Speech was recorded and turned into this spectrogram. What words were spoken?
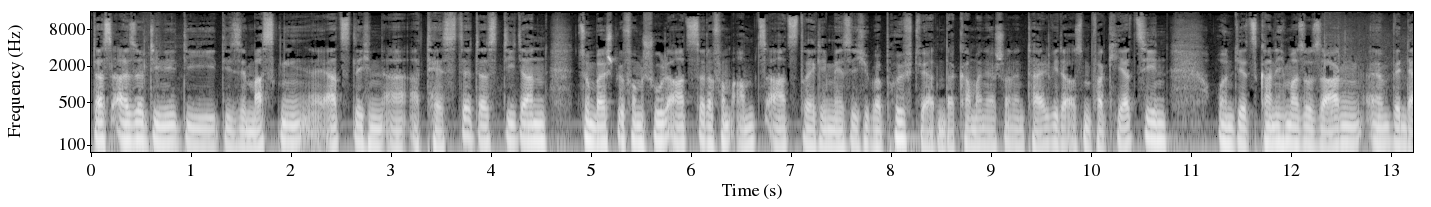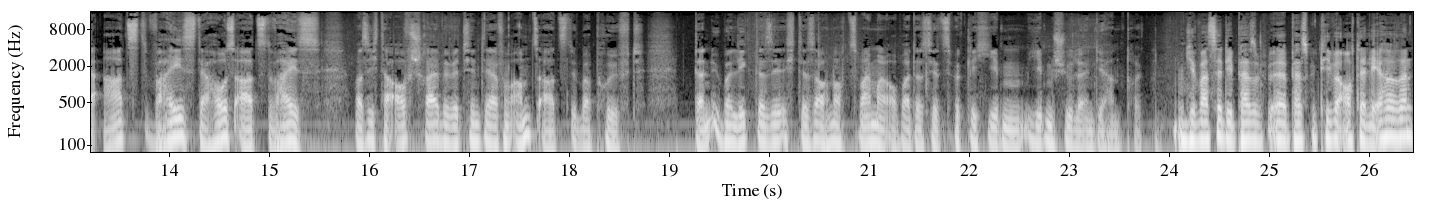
dass also die, die, diese maskenärztlichen äh, Atteste, dass die dann zum Beispiel vom Schularzt oder vom Amtsarzt regelmäßig überprüft werden. Da kann man ja schon einen Teil wieder aus dem Verkehr ziehen. Und jetzt kann ich mal so sagen, äh, wenn der Arzt weiß, der Hausarzt weiß, was ich da aufschreibe, wird hinterher vom Amtsarzt überprüft dann überlegt er sich das auch noch zweimal, ob er das jetzt wirklich jedem, jedem Schüler in die Hand drückt. Hier war es ja die äh, Perspektive auch der Lehrerin,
